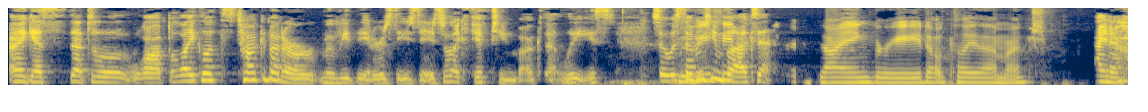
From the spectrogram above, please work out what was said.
I guess that's a lot. But like, let's talk about our movie theaters these days. They're like 15 bucks at least. So it was Movie 17 thea- bucks. Dying breed. I'll tell you that much. I know.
